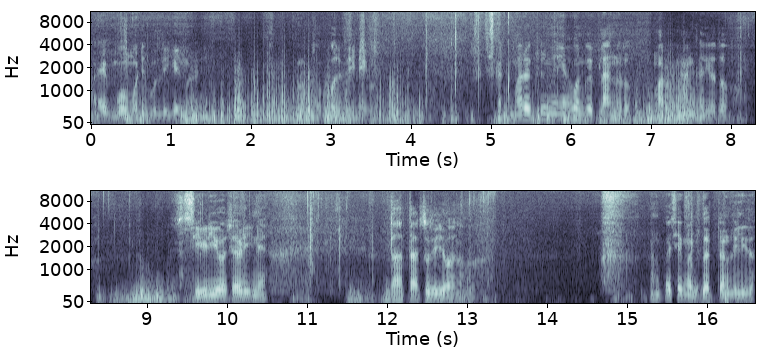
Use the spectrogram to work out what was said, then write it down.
આ એક બહુ મોટી ભૂલ થઈ ગઈ મારે. ચપ્પલ પહેરીને આવ્યો કારણ કે મારો એકચ્યુઅલી અહીંયા આવવાનો કોઈ પ્લાન નહોતો. મારો પ્લાન ખાલી હતો સીડીઓ ચડીને દાતાર સુધી જવાનો. પછી મેં બ્લડ ટર્ન લઈ લીધો.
